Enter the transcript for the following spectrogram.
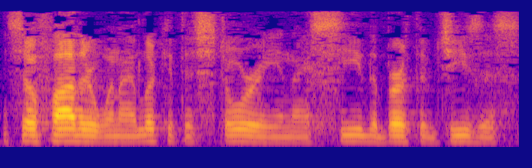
And so, Father, when I look at this story and I see the birth of Jesus,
